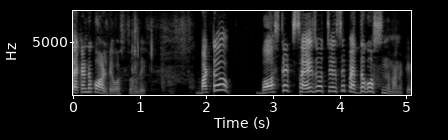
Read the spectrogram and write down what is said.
సెకండ్ క్వాలిటీ వస్తుంది. బట్ బాస్కెట్ సైజ్ వచ్చేసి పెద్దగా వస్తుంది మనకి.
